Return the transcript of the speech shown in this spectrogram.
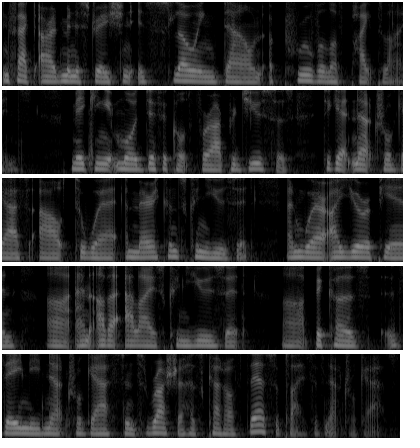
In fact, our administration is slowing down approval of pipelines making it more difficult for our producers to get natural gas out to where Americans can use it and where our European uh, and other allies can use it uh, because they need natural gas since Russia has cut off their supplies of natural gas.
